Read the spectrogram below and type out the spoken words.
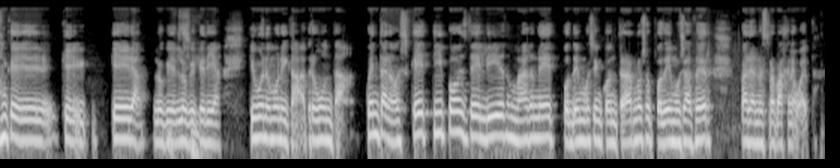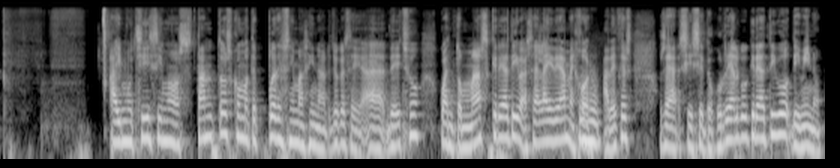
que, que, que era lo que, lo que quería. Y bueno, Mónica, pregunta, cuéntanos, ¿qué tipos de lead magnet podemos encontrarnos o podemos hacer para nuestra página web? Hay muchísimos, tantos como te puedes imaginar. Yo qué sé. Ah, de hecho, cuanto más creativa sea la idea, mejor. A veces, o sea, si se te ocurre algo creativo, divino.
